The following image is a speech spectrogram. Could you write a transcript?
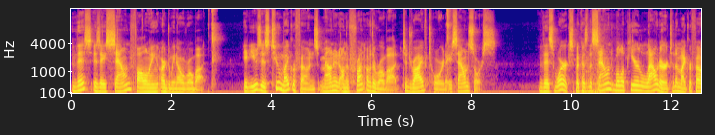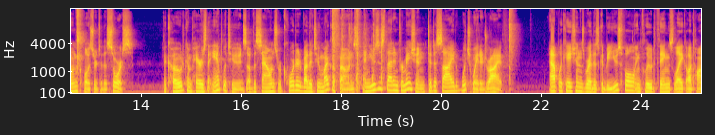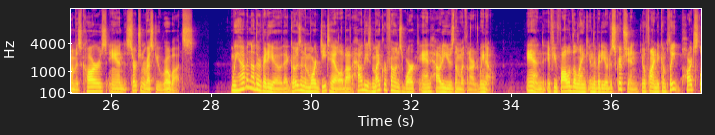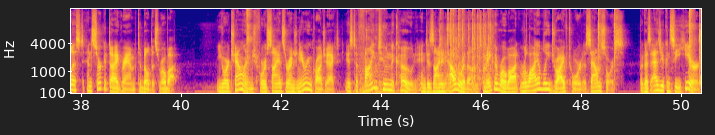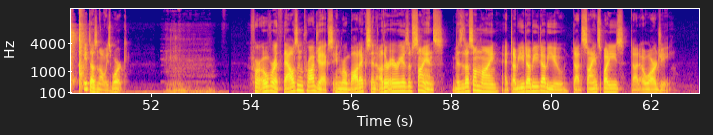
This is a sound-following Arduino robot. It uses two microphones mounted on the front of the robot to drive toward a sound source. This works because the sound will appear louder to the microphone closer to the source. The code compares the amplitudes of the sounds recorded by the two microphones and uses that information to decide which way to drive. Applications where this could be useful include things like autonomous cars and search and rescue robots. We have another video that goes into more detail about how these microphones work and how to use them with an Arduino. And if you follow the link in the video description, you'll find a complete parts list and circuit diagram to build this robot. Your challenge for a science or engineering project is to fine-tune the code and design an algorithm to make the robot reliably drive toward a sound source, because as you can see here, it doesn't always work. For over a thousand projects in robotics and other areas of science, Visit us online at www.sciencebuddies.org.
